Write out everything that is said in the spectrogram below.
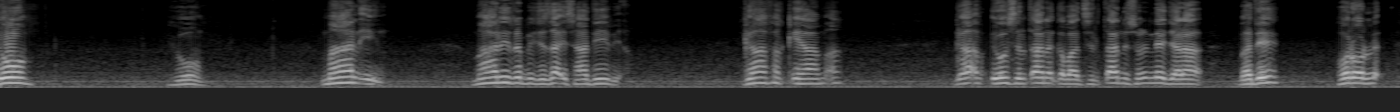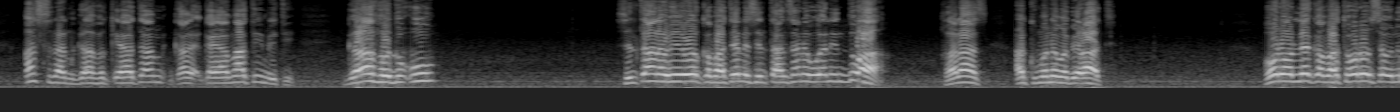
yoom yoom maal'iin maaliin rabbi jazaa isaa deebi'a gaafa qiyaamaa yoo silxaana qabaate silxaanni sunillee jara badee horolle aslan gaafa qiyaamaatii miti gaafa du'u silxaana yoo qabaatelle silxaan sana walin du'a. Khalaas akkuma nama biraati horoollee qabaate horoo sani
